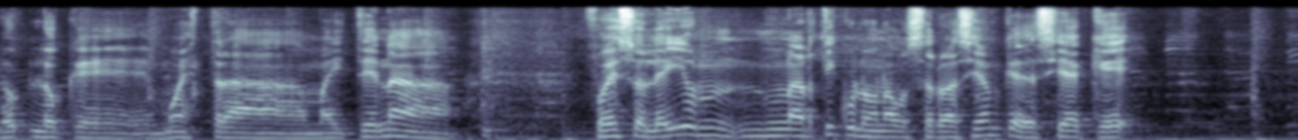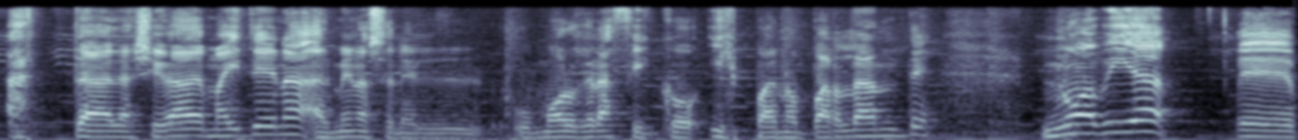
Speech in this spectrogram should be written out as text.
lo, lo que muestra Maitena fue eso. Leí un, un artículo, una observación que decía que hasta la llegada de Maitena, al menos en el humor gráfico hispanoparlante, no había... eh,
